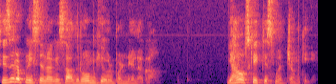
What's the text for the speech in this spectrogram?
सीजर अपनी सेना के साथ रोम की ओर बढ़ने लगा। यहाँ उसकी किस्मत चमकी।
